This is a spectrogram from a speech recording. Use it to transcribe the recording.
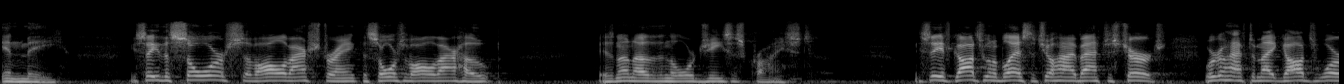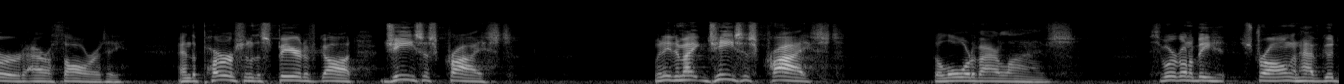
in me. You see, the source of all of our strength, the source of all of our hope, is none other than the Lord Jesus Christ. You see, if God's going to bless the Chilhowee Baptist Church, we're going to have to make God's Word our authority and the person of the Spirit of God, Jesus Christ, we need to make Jesus Christ the Lord of our lives. So we're going to be strong and have good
